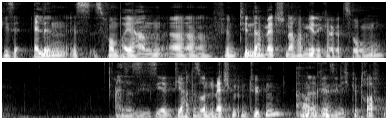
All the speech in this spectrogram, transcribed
diese Ellen ist, ist vor ein paar Jahren äh, für ein Tinder-Match nach Amerika gezogen. Also sie, sie, die hatte so ein Match mit einem Typen, Ah, ne, okay. den, sie nicht getroffen,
